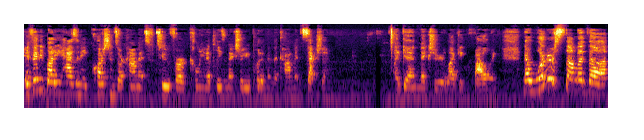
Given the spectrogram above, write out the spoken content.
If anybody has any questions or comments too for Kalina, please make sure you put them in the comment section. Again, make sure you're liking, following. Now, what are some of the,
